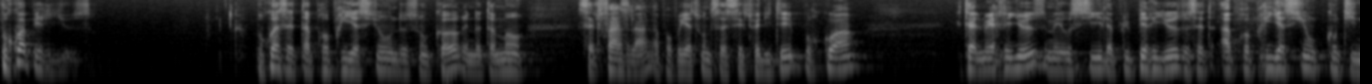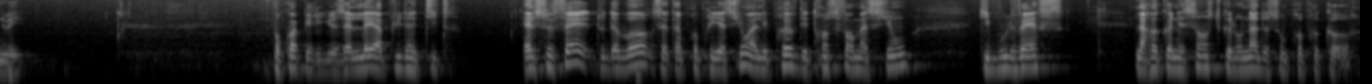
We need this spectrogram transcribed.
Pourquoi périlleuse? Pourquoi cette appropriation de son corps, et notamment cette phase-là, l'appropriation de sa sexualité Pourquoi est-elle merveilleuse, mais aussi la plus périlleuse de cette appropriation continuée? Pourquoi périlleuse? Elle l'est à plus d'un titre. Elle se fait tout d'abord, cette appropriation, à l'épreuve des transformations qui bouleversent la reconnaissance que l'on a de son propre corps.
